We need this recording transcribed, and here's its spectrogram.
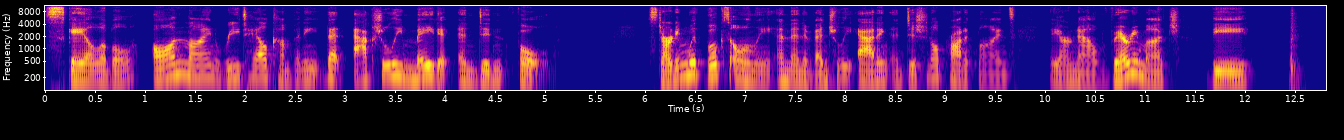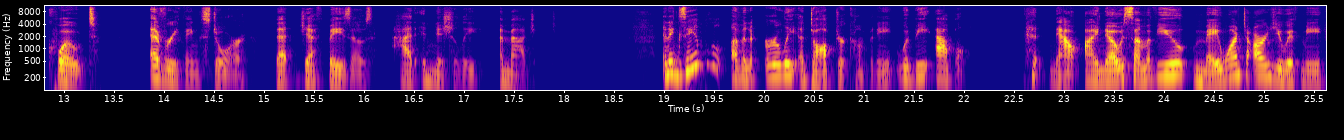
scalable online retail company that actually made it and didn't fold. Starting with books only and then eventually adding additional product lines, they are now very much the quote, everything store that Jeff Bezos had initially imagined. An example of an early adopter company would be Apple. Now, I know some of you may want to argue with me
